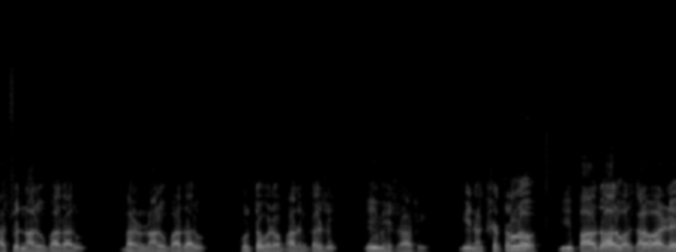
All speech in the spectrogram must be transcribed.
అశ్వని నాలుగు పాదాలు భరణ్ నాలుగు పాదాలు కుర్త ఒకటవ పాదం కలిసి ఈ మేషరాశి. ఈ నక్షత్రంలో ఈ పాదాలు వాళ్ళ కలవాళ్ళే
